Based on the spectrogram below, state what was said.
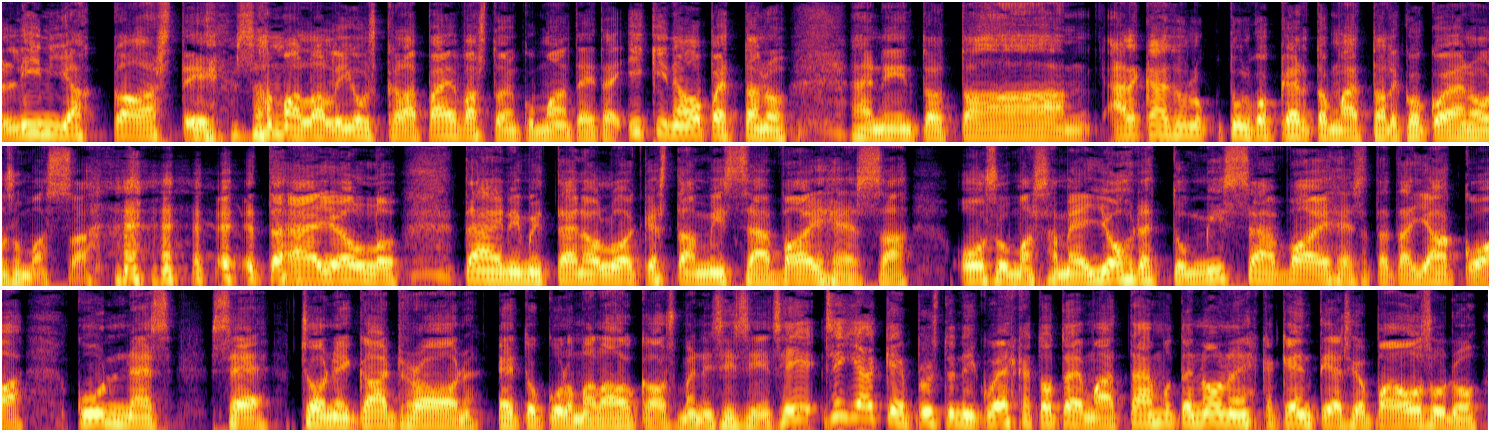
linjakkaasti samalla liuskalla päinvastoin, kun mä oon teitä ikinä opettanut, niin tota, älkää tulko kertomaan, että oli koko ajan osumassa. tämä ei ollut, tämä ei nimittäin ollut oikeastaan missään vaiheessa osumassa. Me ei johdettu missään vaiheessa tätä jakoa, kunnes se Johnny Gadron etukulmalaukaus meni sisiin. Sen, jälkeen pystyi niinku ehkä toteamaan, että tämä muuten on ehkä kenties jopa osunut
